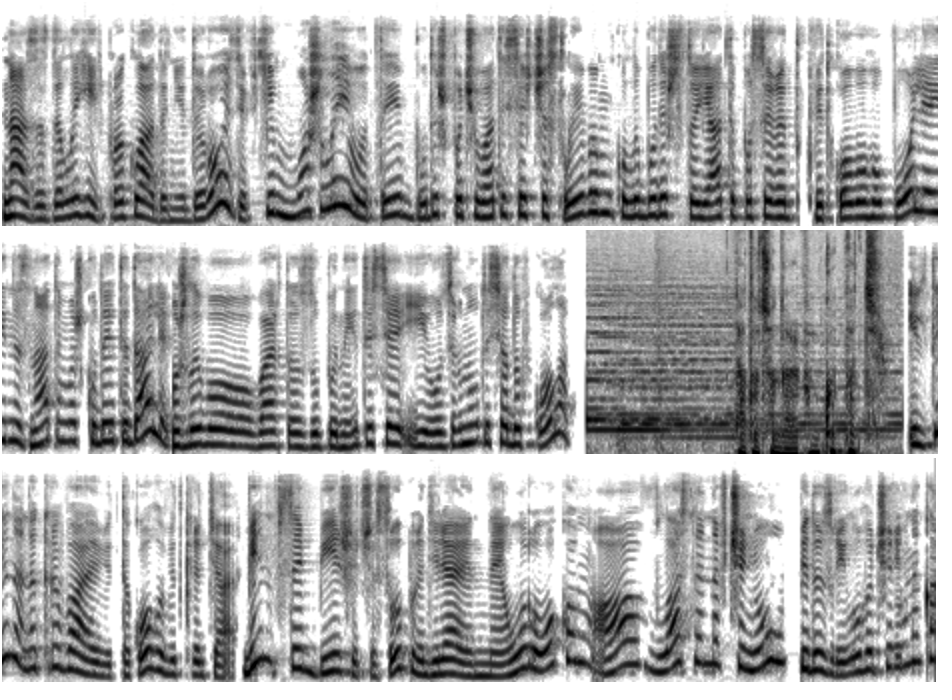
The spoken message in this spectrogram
на заздалегідь прокладеній дорозі. Втім, можливо, ти будеш почуватися щасливим, коли будеш стояти посеред квіткового поля і не знатимеш, куди йти далі. Можливо, варто зупинитися і озирнутися довкола. 나도 저 넓은 꽃밭을 Ільтина накриває від такого відкриття. Він все більше часу приділяє не урокам, а власне навчанню підозрілого чарівника.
